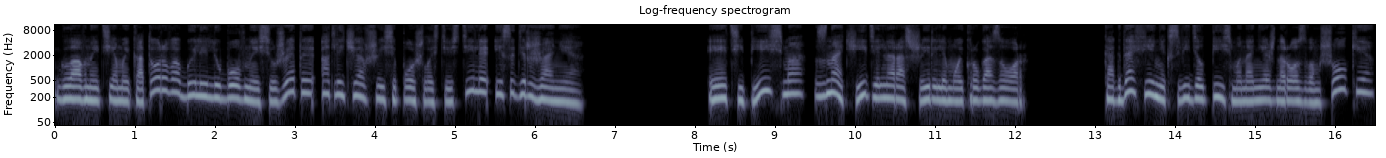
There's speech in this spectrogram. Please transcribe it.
главной темой которого были любовные сюжеты, отличавшиеся пошлостью стиля и содержания. Эти письма значительно расширили мой кругозор. Когда Феникс видел письма на нежно-розовом шелке,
